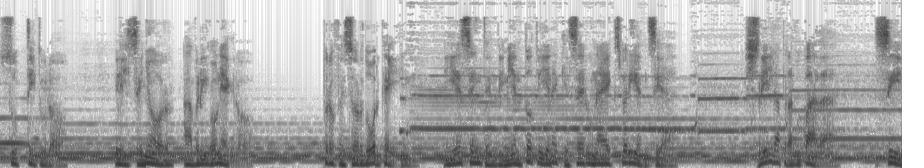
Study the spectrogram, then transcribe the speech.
Subtítulo. El Señor, abrigo negro profesor Durkheim. Y ese entendimiento tiene que ser una experiencia. Srila Prabhupada. Sí,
